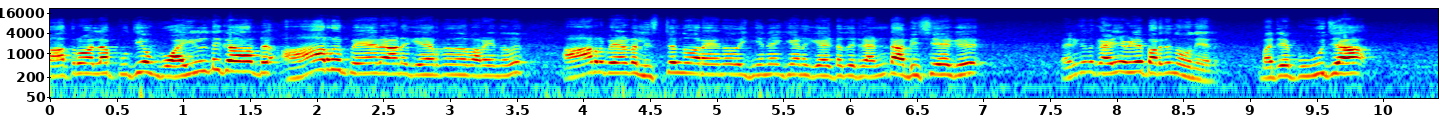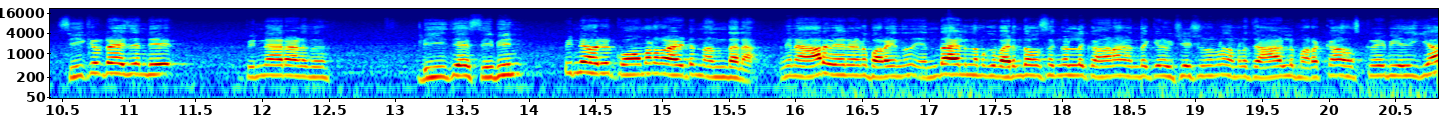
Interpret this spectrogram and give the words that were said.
മാത്രമല്ല പുതിയ വൈൽഡ് കാർഡ് ആറ് പേരാണ് കയറുന്നതെന്ന് പറയുന്നത്. ആറ് പേരുടെ ലിസ്റ്റ് എന്ന് പറയുന്നത് ഇങ്ങനെയൊക്കെയാണ് കേട്ടത്. രണ്ട് അഭിഷേക്. എനിക്കൊന്ന് കഴിഞ്ഞ വീഡിയോ പറഞ്ഞു തോന്നിയാൽ. മറ്റേ പൂജ സീക്രട്ട് ഏജന്റ് പിന്നെ ആരാണിത്? D J Sibin. പിന്നെ ഒരു കോമണറായിട്ട് നന്ദന. ഇങ്ങനെ ആറ് പേരാണ് പറയുന്നത്. എന്തായാലും നമുക്ക് വരും ദിവസങ്ങളിൽ കാണാം എന്തൊക്കെയാണ് വിശേഷങ്ങൾ. നമ്മുടെ ചാനൽ മറക്കാതെ സബ്സ്ക്രൈബ് ചെയ്തിരിക്കുക.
